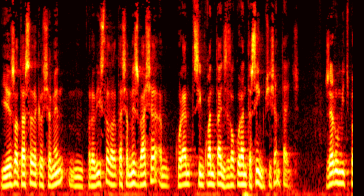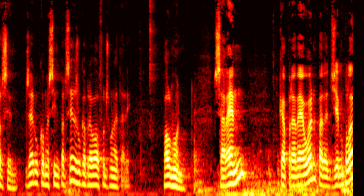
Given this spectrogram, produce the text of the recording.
i és la tassa de creixement mm, prevista, la tassa més baixa en 40, 50 anys, des del 45, 60 anys. 0,5%. 0,5% és el que preveu el Fons Monetari pel món. Sabent que preveuen, per exemple,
